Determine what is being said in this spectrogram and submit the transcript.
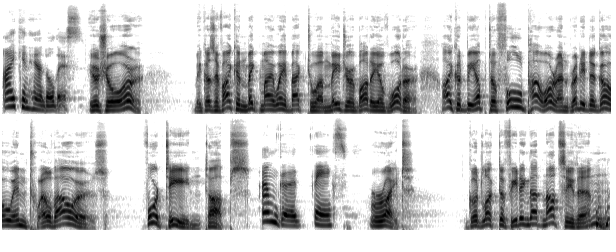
I can handle this. You sure? Because if I can make my way back to a major body of water, I could be up to full power and ready to go in 12 hours. 14 tops. I'm good, thanks. Right. Good luck defeating that Nazi then.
